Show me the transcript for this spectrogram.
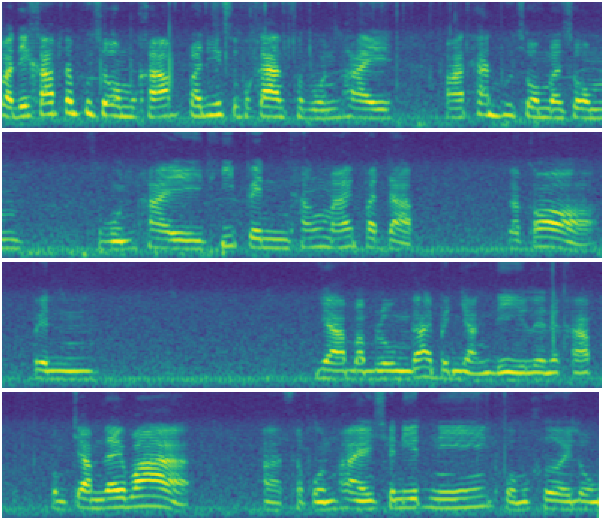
วัสดีครับท่านผู้ชมครับ วันนี้สุภการสมุนไพรพาท่านผู้ชมมาชมสมุนไพรที่เป็นทั้งไม้ประดับ แล้วก็เป็นยาบำรุงได้เป็นอย่างดีเลยนะครับ ผมจำได้ว่าอ่าสมุนไพรชนิดนี้ผมเคยลง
